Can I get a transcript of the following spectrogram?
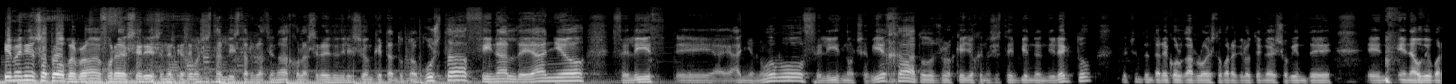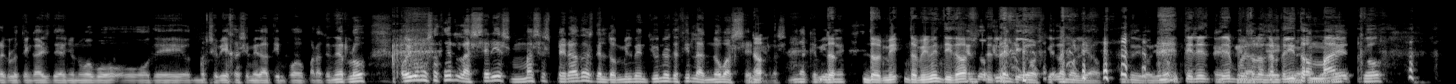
Bienvenidos a todo el programa de Fuera de Series en el que hacemos estas listas relacionadas con las series de televisión que tanto nos gusta. Final de año, feliz eh, año nuevo, feliz Nochevieja a todos los que ellos que nos estéis viendo en directo. De hecho, intentaré colgarlo esto para que lo tengáis o bien de, en, en audio para que lo tengáis de año nuevo o de Nochevieja si me da tiempo para tenerlo. Hoy vamos a hacer las series más esperadas del 2021, es decir, las nuevas series. No, la semana que viene. Do- 2000 2022. El 2022, ya la hemos liado. te digo yo. Tienes, tienes puesto los me mal. esto.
